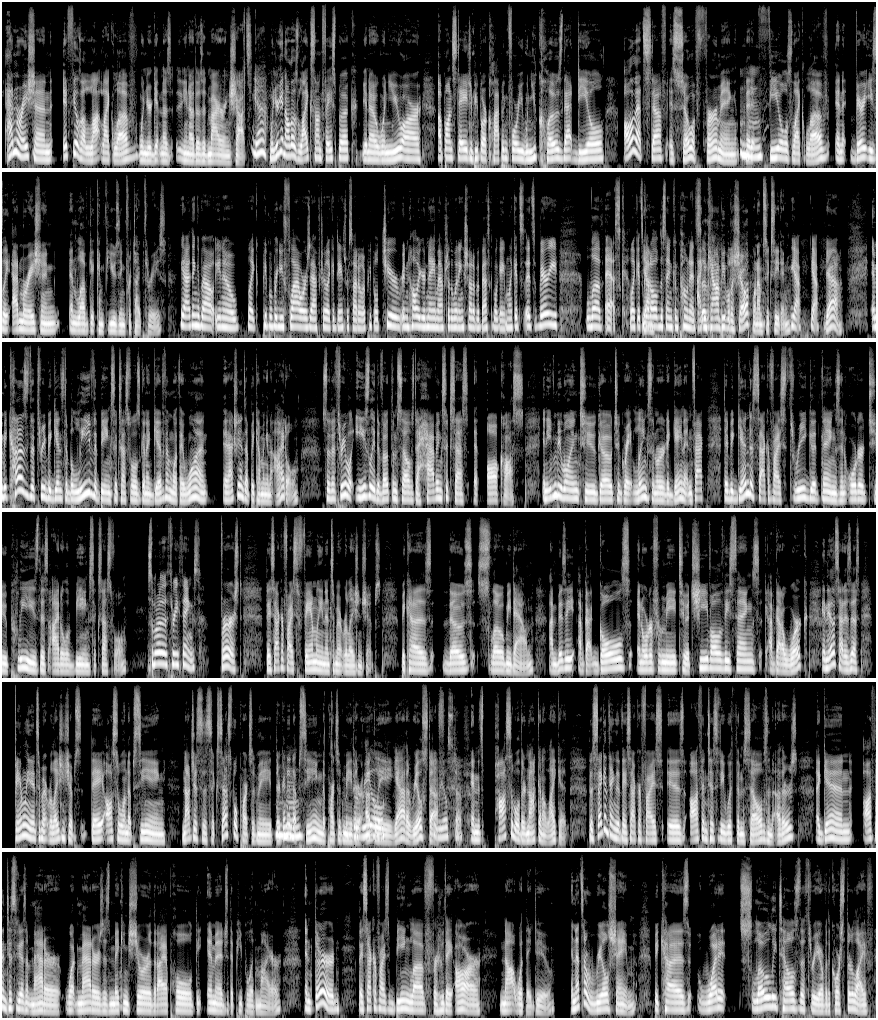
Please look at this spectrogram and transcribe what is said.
admiration, it feels a lot like love when you're getting those, you know, those admiring shots. Yeah. When you're getting all those likes on Facebook, you know, when you are up on stage and people are clapping for you, when you close that deal, all that stuff is so affirming that it mm-hmm. feels like love and it very easily admiration and love get confusing for type threes. Yeah, I think about, you know, like people bring you flowers after like a dance recital or people cheer and holler your name after the winning shot of a basketball game. Like it's it's very love esque. Like it's got all of the same components. I can count on people to show up when I'm succeeding. Yeah, yeah. Yeah. And because the three begins to believe that being successful is going to give them what they want, it actually ends up becoming an idol. So the three will easily devote themselves to having success at all costs and even be willing to go to great lengths in order to gain it. In fact, they begin to sacrifice three good things in order to please this idol of being successful. So what are the three things? First, they sacrifice family and intimate relationships because those slow me down. I'm busy. I've got goals. In order for me to achieve all of these things, I've got to work. And the other side is this family and intimate relationships, they also end up seeing not just the successful parts of me, they're going to end up seeing the parts of me Mm-hmm. Like that are real- ugly. Yeah, the real stuff. The real stuff. And it's possible they're not going to like it. The second thing that they sacrifice is authenticity with themselves and others. Again, authenticity doesn't matter. What matters is making sure that I uphold the image that people admire. And third, they sacrifice being loved for who they are, not what they do. And that's a real shame because what it slowly tells the three over the course of their life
